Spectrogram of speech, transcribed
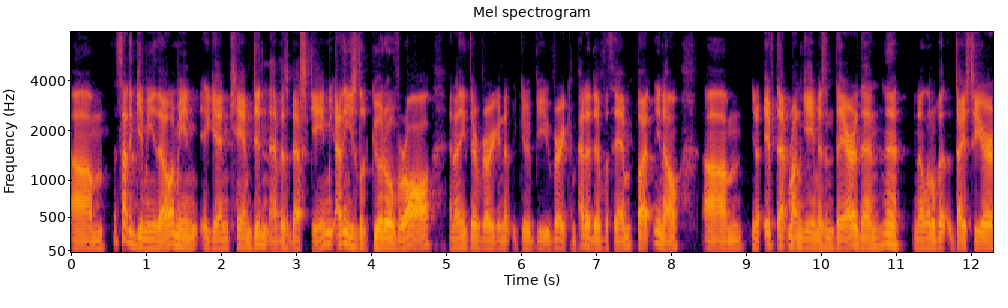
Um, it's not a gimme though. I mean, again, Cam didn't have his best game. I think he's looked good overall, and I think they're very going to be very competitive with him. But you know, um, you know, if that run game isn't there, then eh, you know a little bit dicier.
